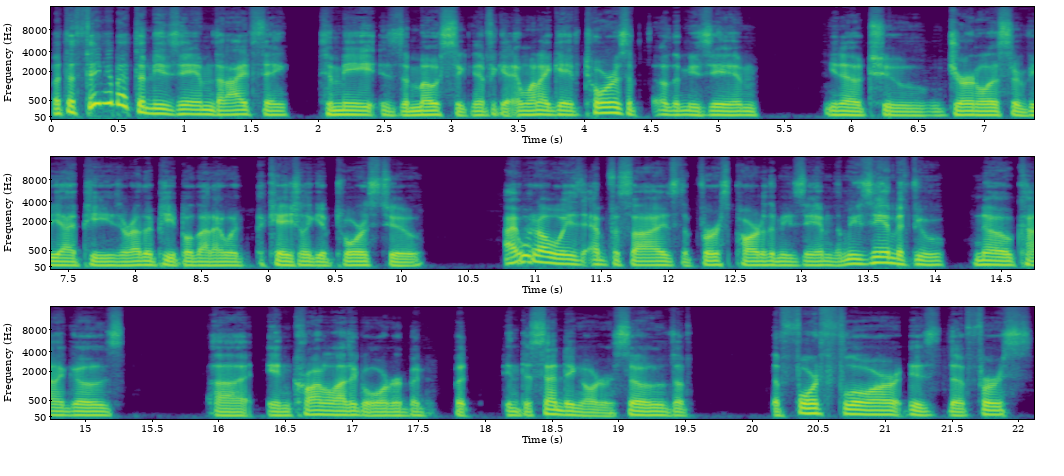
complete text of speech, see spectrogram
But the thing about the museum that I think to me is the most significant, and when I gave tours of, of the museum you know, to journalists or VIPs or other people that I would occasionally give tours to, I would always emphasize the first part of the museum. The museum, if you know, kind of goes uh, in chronological order, but but in descending order. So the the fourth floor is the first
